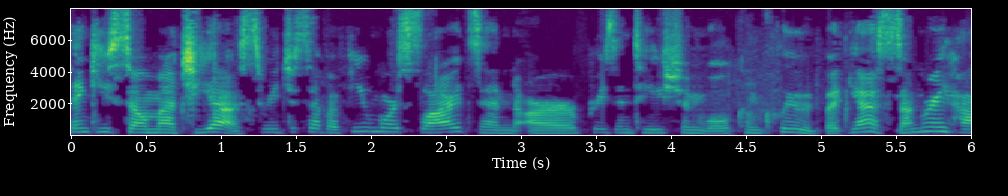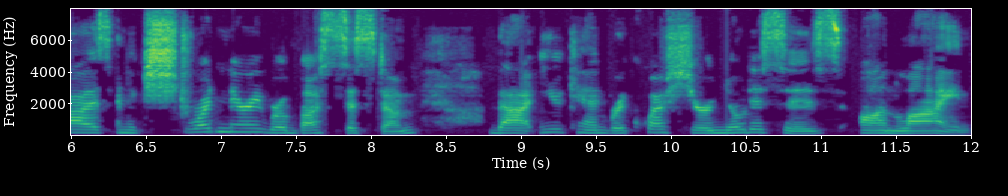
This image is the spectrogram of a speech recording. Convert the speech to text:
Thank you so much. Yes, we just have a few more slides and our presentation will conclude. But yes, Sunray has an extraordinary robust system that you can request your notices online.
